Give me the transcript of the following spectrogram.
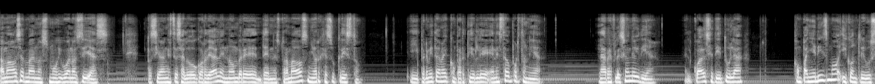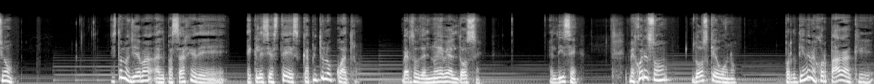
Amados hermanos, muy buenos días. Reciban este saludo cordial en nombre de nuestro amado Señor Jesucristo. Y permítame compartirle en esta oportunidad la reflexión de hoy día, el cual se titula Compañerismo y contribución. Esto nos lleva al pasaje de Eclesiastés capítulo 4, versos del 9 al 12. Él dice, Mejores son dos que uno, porque tiene mejor paga que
